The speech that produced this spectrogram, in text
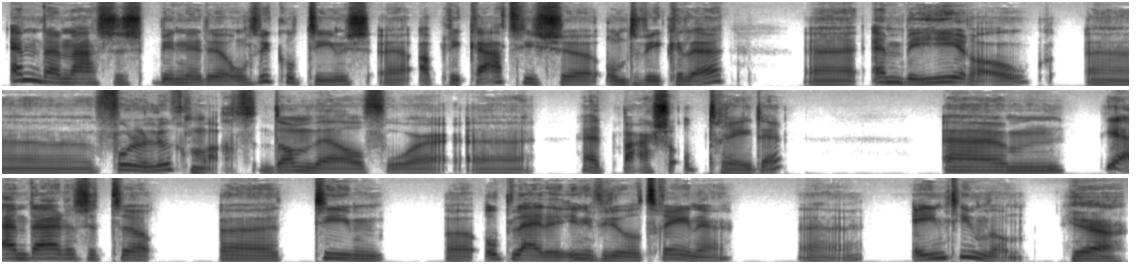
En daarnaast dus binnen de ontwikkelteams applicaties ontwikkelen en beheren ook voor de luchtmacht, dan wel voor het paarse optreden. Ehm, ja, en daar is het team opleiden individueel trainer één team van. Ja,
